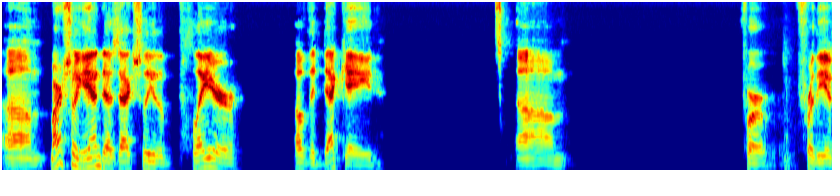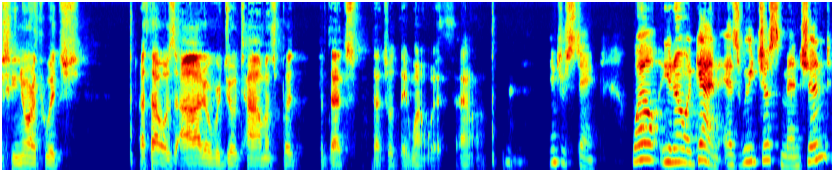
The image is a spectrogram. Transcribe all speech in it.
Um, Marshall Yanda is actually the player of the decade um, for for the AFC North, which I thought was odd over Joe Thomas, but but that's that's what they went with. I don't know. Interesting. Well, you know, again, as we just mentioned,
